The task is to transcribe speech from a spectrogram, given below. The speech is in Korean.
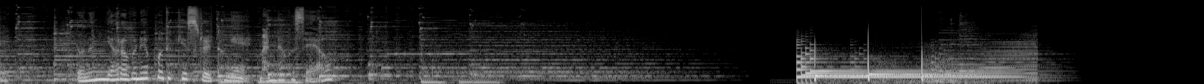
또는 여러분의 포드캐스트를 통해 만나보세요.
